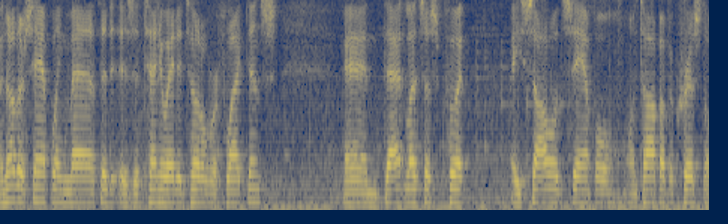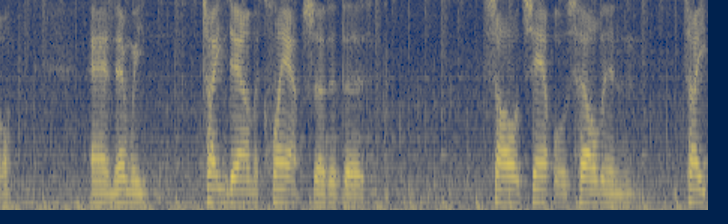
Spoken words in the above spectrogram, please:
Another sampling method is attenuated total reflectance and that lets us put a solid sample on top of a crystal and then we tighten down the clamp so that the solid sample is held in tight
